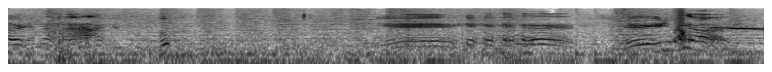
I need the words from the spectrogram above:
Oh. There you go.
